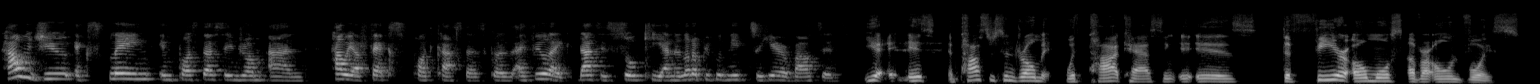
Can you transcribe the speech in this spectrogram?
how would you explain imposter syndrome and how it affects podcasters because I feel like that is so key and a lot of people need to hear about it. Yeah, it's imposter syndrome with podcasting. It is the fear almost of our own voice.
